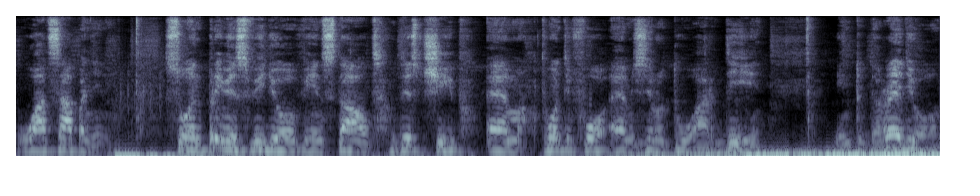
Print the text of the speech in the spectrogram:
what's happening? So in previous video we installed this chip M24M02RD into the radio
